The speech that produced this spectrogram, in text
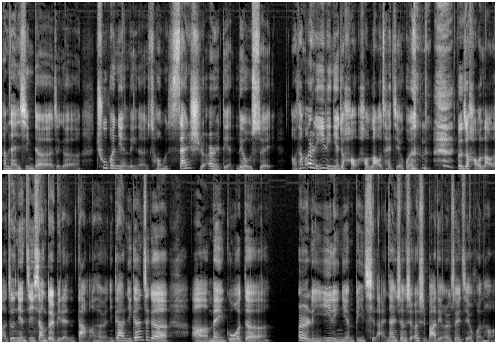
他们男性的这个初婚年龄呢，从三十二点六岁哦，他们二零一零年就好好老才结婚，不能说好老了，就是年纪相对比人大嘛。他们你看，你跟这个呃美国的二零一零年比起来，男生是二十八点二岁结婚哈。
